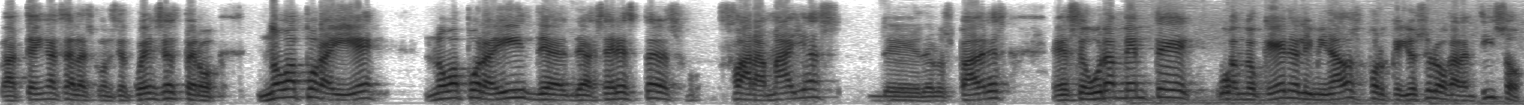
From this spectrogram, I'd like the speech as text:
aténgase a las consecuencias, pero no va por ahí, ¿eh? No va por ahí de, hacer estas faramayas de, los padres. Eh, seguramente cuando queden eliminados, porque yo se lo garantizo,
